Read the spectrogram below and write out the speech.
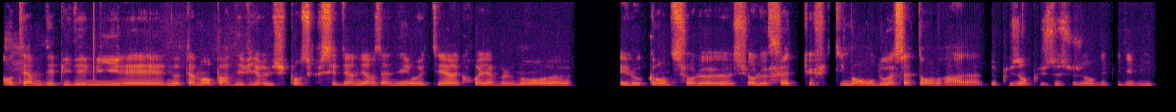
En termes d'épidémies, et notamment par des virus, je pense que ces dernières années ont été incroyablement euh, éloquentes sur le, sur le fait qu'effectivement, on doit s'attendre à de plus en plus de ce genre d'épidémies.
